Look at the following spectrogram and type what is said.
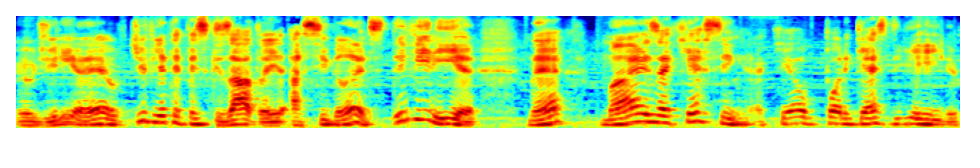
eu diria, né? Eu devia ter pesquisado a sigla antes, deveria, né? Mas aqui é assim, aqui é o podcast de guerrilha,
